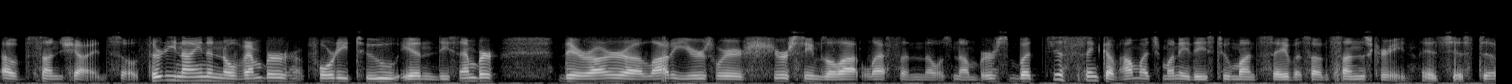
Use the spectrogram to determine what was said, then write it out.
of sunshine. So 39 in November, 42 in December there are a lot of years where sure seems a lot less than those numbers, but just think of how much money these two months save us on sunscreen. It's just uh,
